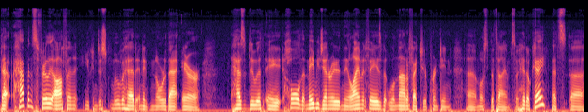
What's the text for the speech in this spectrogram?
That happens fairly often. You can just move ahead and ignore that error has to do with a hole that may be generated in the alignment phase but will not affect your printing uh, most of the time. So hit OK. That's uh,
